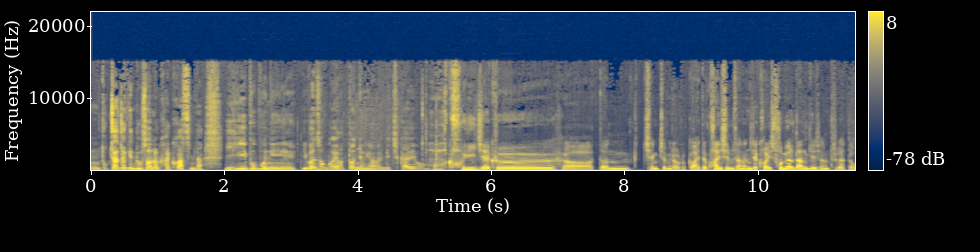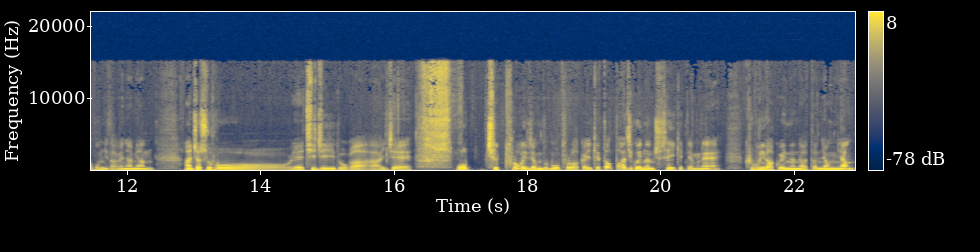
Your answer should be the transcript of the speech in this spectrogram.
음, 독자적인 노선을 갈 것 같습니다. 이 부분이 이번 선거에 어떤 영향을 미칠까요? 어, 거의 이제 그 어, 어떤 쟁점이라고 그럴까 하여튼 관심사는 이제 거의 소멸 단계에 저는 들어갔다고 봅니다. 왜냐하면 안철수 후보의 지지도가 이제 5, 7%이 정도, 뭐 5% 가까이 이렇게 떠 빠지고 있는 추세이기 때문에 그분이 갖고 있는 어떤 역량,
